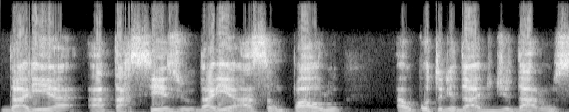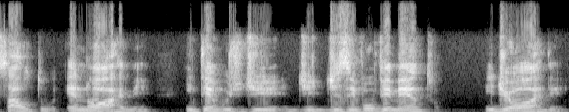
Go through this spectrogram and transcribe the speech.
daria a Tarcísio, daria a São Paulo a oportunidade de dar um salto enorme em termos de, de desenvolvimento, e de ordem.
